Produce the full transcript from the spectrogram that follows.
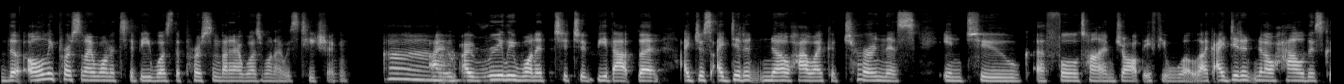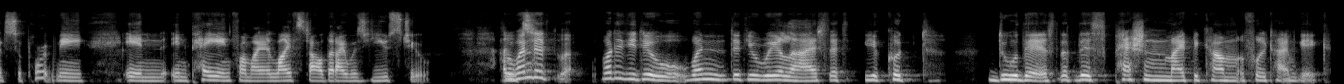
the only person i wanted to be was the person that i was when i was teaching. Ah. I, I really wanted to, to be that but i just i didn't know how i could turn this into a full-time job if you will. Like i didn't know how this could support me in in paying for my lifestyle that i was used to. So and when did what did you do? When did you realize that you could do this, that this passion might become a full time gig?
